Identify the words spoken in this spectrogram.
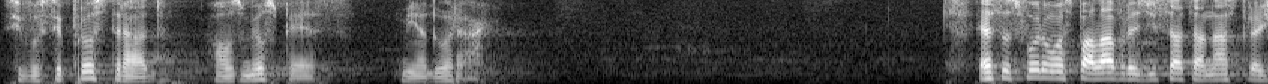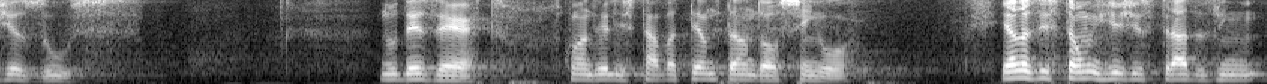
se você prostrado aos meus pés me adorar. Essas foram as palavras de Satanás para Jesus no deserto, quando ele estava tentando ao Senhor. Elas estão registradas em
